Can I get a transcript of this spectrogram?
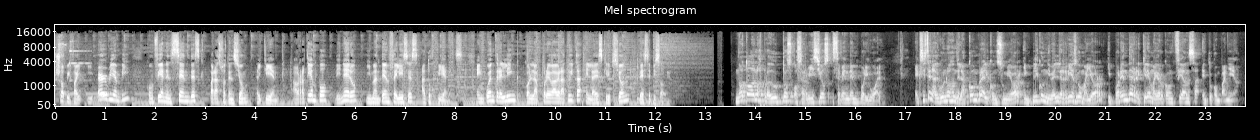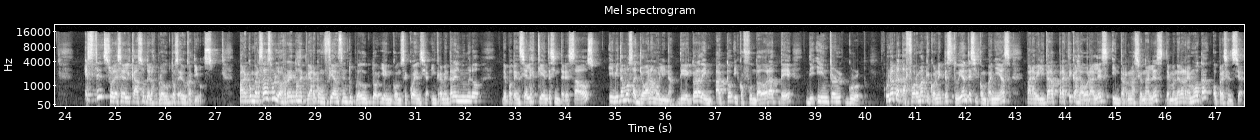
Shopify y Airbnb confían en Zendesk para su atención al cliente. Ahorra tiempo, dinero y mantén felices a tus clientes. Encuentre el link con la prueba gratuita en la descripción de este episodio. No todos los productos o servicios se venden por igual. Existen algunos donde la compra del consumidor implica un nivel de riesgo mayor y por ende requiere mayor confianza en tu compañía. Este suele ser el caso de los productos educativos. Para conversar sobre los retos de crear confianza en tu producto y en consecuencia incrementar el número de potenciales clientes interesados, invitamos a Joana Molina, directora de impacto y cofundadora de The Intern Group, una plataforma que conecta estudiantes y compañías para habilitar prácticas laborales internacionales de manera remota o presencial.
